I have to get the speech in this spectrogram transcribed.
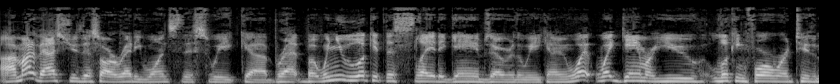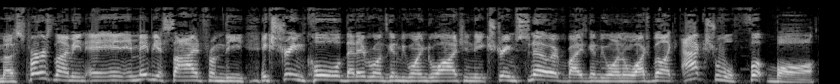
I might have asked you this already once this week, uh, Brett, but when you look at this slate of games over the weekend, I mean, what, what game are you looking forward to the most? First, I mean, and, and maybe aside from the extreme cold that everyone's going to be wanting to watch and the extreme snow everybody's going to be wanting to watch, but like actual football,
